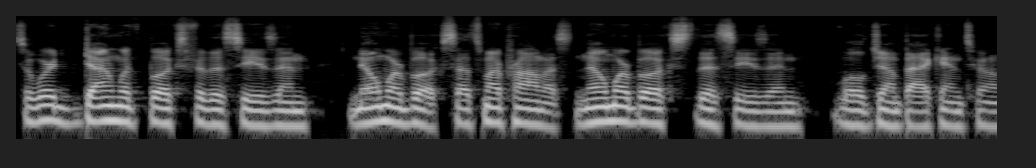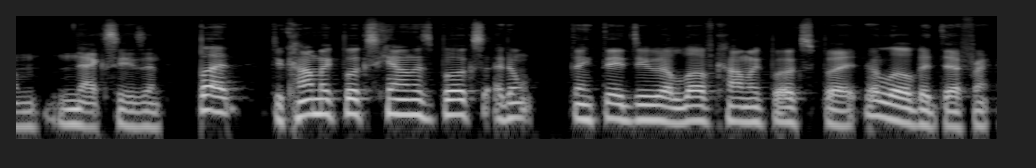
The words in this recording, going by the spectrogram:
so we're done with books for this season. No more books. That's my promise. No more books this season we'll jump back into them next season. But do comic books count as books? I don't think they do. I love comic books, but they're a little bit different.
